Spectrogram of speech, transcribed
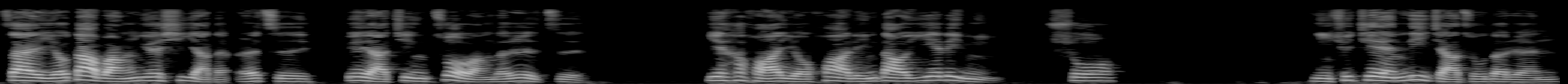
在犹大王约西亚的儿子约雅敬作王的日子，耶和华有话临到耶利米，说：“你去见利甲族的人，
